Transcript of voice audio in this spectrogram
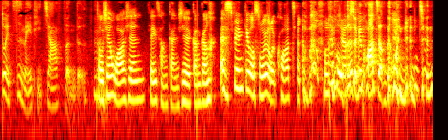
对自媒体加分的。首先，我要先非常感谢刚刚 S 边给我所有的夸奖，我不是随便夸奖的，我很认真。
